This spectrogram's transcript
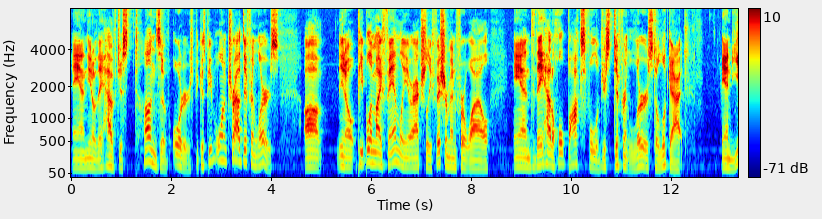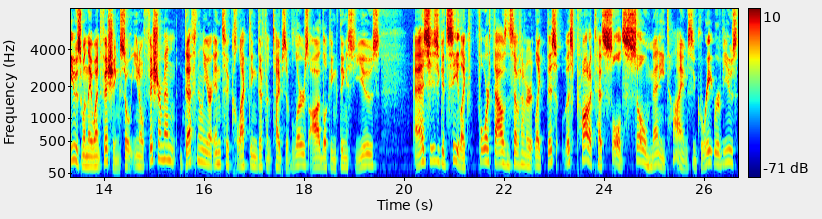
And you know, they have just tons of orders because people want to try out different lures. Uh, you know, people in my family are actually fishermen for a while, and they had a whole box full of just different lures to look at and use when they went fishing. So, you know, fishermen definitely are into collecting different types of lures, odd looking things to use. As, you can see, like 4,700, like this, this product has sold so many times. Great reviews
